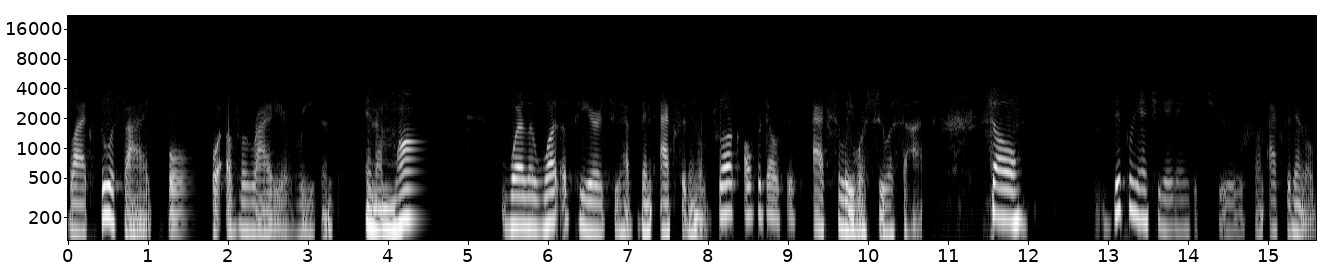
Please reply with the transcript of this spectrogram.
black suicides for for a variety of reasons. And among whether what appeared to have been accidental drug overdoses actually were suicides. So, differentiating the two from accidental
